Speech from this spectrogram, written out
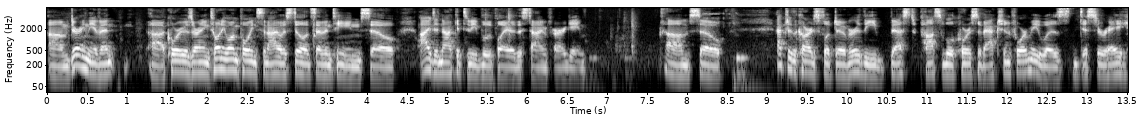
Um, during the event, uh, Corey was earning 21 points and I was still at 17. So I did not get to be blue player this time for our game. Um, so after the cards flipped over, the best possible course of action for me was disarray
